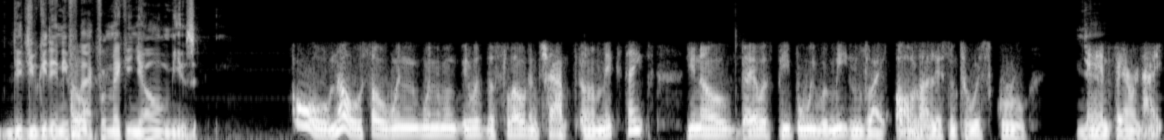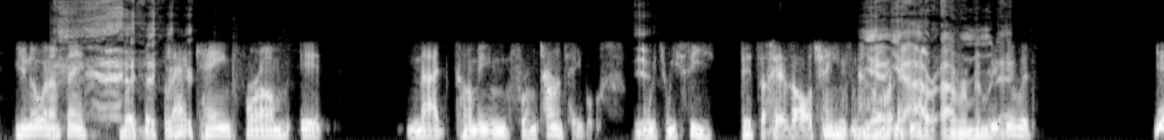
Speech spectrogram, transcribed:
Did you get any Oh. flack for making your own music? Oh no! So when when it was the slowed and chopped uh, mixtapes, you know, there was people we would meet who's like, all I listen to is Screw Yeah. and Fahrenheit. You know what I'm saying? but the flat came from it not coming from turntables, Yeah. which we see it has all changed now. yeah, right? yeah, I, I remember it, that. it was yeah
